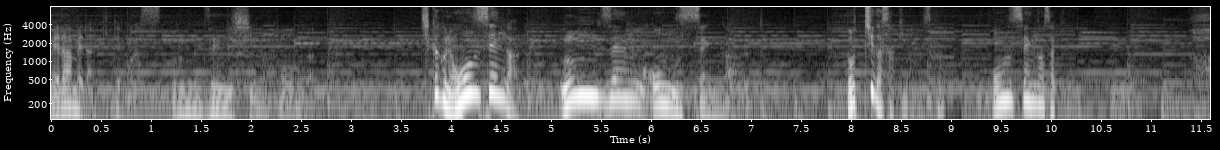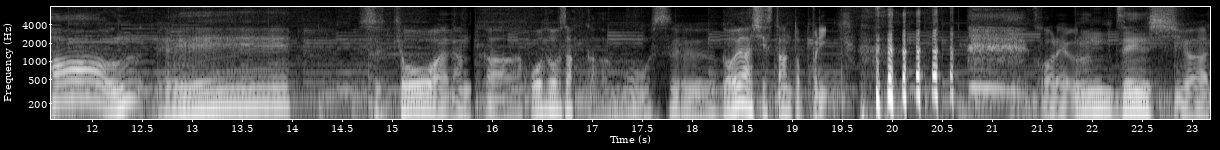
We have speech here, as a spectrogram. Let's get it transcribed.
メラメラ来てます。雲仙市の方が。近くに温泉がある。雲仙温泉があると。どっちが先なんですか？温泉が先。はあうんへえ。今日はなんか放送作家がもうすごいアシスタントっぷり。これ雲仙市は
